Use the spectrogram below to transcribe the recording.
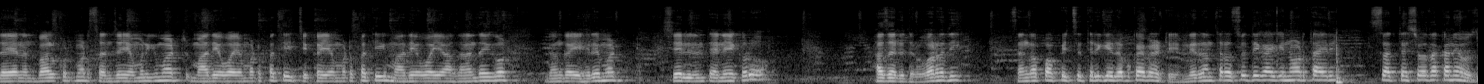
ದಯಾನಂದ ಬಾಲ್ಕೋಟ್ ಮಠ, ಸಂಜಯ್ ಅಮ್ಮನಿಗೆ ಮಠ, ಮಾದೇವಯ್ಯ ಮಠಪತಿ, ಚಿಕ್ಕಯ್ಯ ಮಠಪತಿ, ಮಾದೇವಯ್ಯ ಆನಂದಯ್ಯಗೌಡ್ ಗಂಗಯ್ಯ ಹಿರೇಮಠ್ ಸೇರಿದಂತೆ ಅನೇಕರು ಹಾಜರಿದ್ದರು. ವರದಿ ಸಂಗಪ್ಪ ಪಿಚ್ಚು ತಿರುಗಿ ರಬಕ ನಿರಂತರ ಸುದ್ದಿಗಾಗಿ ನೋಡ್ತಾ ಇರಿ. ಸತ್ಯಶೋಧಕ ನ್ಯೂಸ್.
